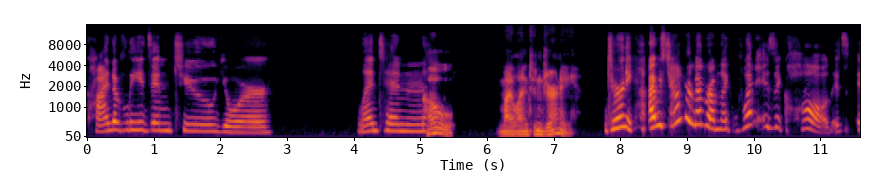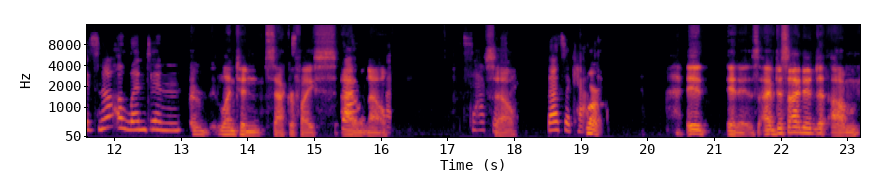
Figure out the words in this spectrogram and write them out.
kind of leads into your Lenten. Oh, my Lenten journey. journey. I was trying to remember. I'm like, what is it called? It's it's not a Lenten A Lenten sacrifice. I don't know. sacrifice. So That's a Catholic. it it is. I've decided um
